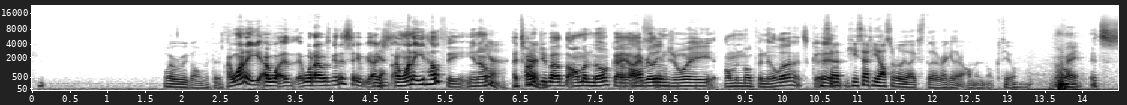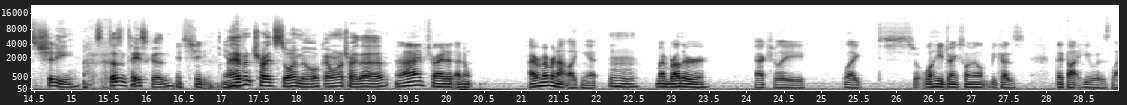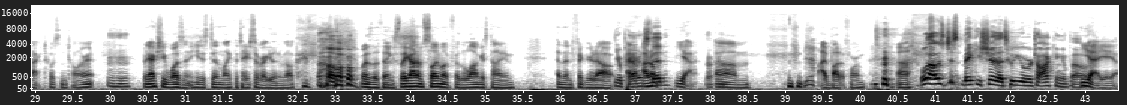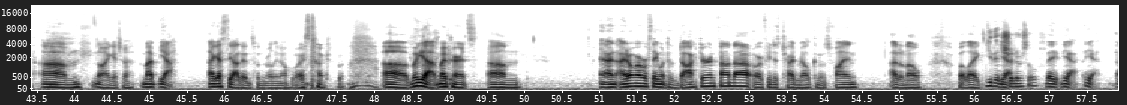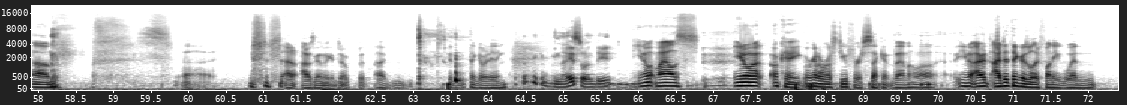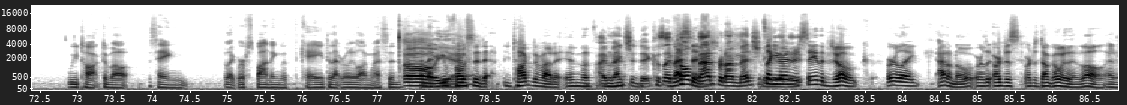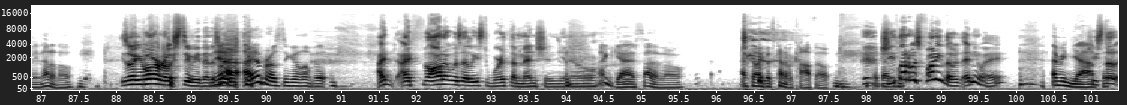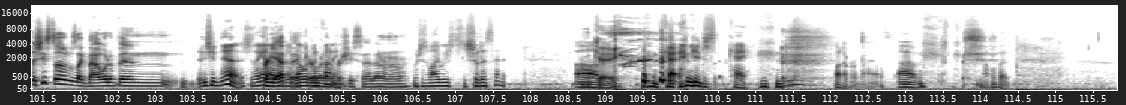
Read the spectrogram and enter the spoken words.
where are we going with this? I want to eat. I, what I was gonna say. I Yes. just I want to eat healthy. You know. Yeah, I it's told good. you about the almond milk. But I, I really enjoy almond milk vanilla. It's good. He said he said he also really likes the regular almond milk too. Oh, right. It's shitty. It doesn't taste good. It's shitty. Yeah. I haven't tried soy milk. I want to try that. I've tried it. I don't. I remember not liking it. hmm My brother, actually, like, well, he drank soy milk because they thought he was lactose intolerant, hmm but he actually wasn't. He just didn't like the taste of regular milk. Oh. was the thing. So they got him soy milk for the longest time, and then figured out. Your parents I don't- did? Yeah. Okay. Um, I bought it for him. Uh, well, I was just making sure that's who you were talking about. Yeah, yeah, yeah. Um, no, I get you. My yeah, I guess the audience wouldn't really know who I was talking about. Uh, but yeah, my parents. Um, and I don't remember if they went to the doctor and found out, or if he just tried milk and it was fine. I don't know, but like He didn't yeah, shit himself. They yeah yeah. Um, uh, I, I was gonna make a joke, but I just couldn't think of anything. nice one, dude. You know what, Miles? You know what? Okay, we're gonna roast you for a second then. On. You know, I I did think it was really funny when we talked about saying like responding with K to that really long message. Oh, and you yeah. posted it. You talked about it in the. I the next mentioned it because I felt bad for not mentioning it. It's like it. you at either say the joke or like I don't know, or or just or just don't go with it at all. I mean, I don't know. So you are roasting me then. is yeah, I am roasting you a little bit. I I thought it was at least worth a mention. You know. I guess I don't know. I feel like that's kind of a cop out. she thought it was funny though. Anyway, I mean, yeah. she still she still was like that would have been She yeah, she's like yeah, pretty would've- epic that or been whatever funny. she said. I don't know. which is why we should have said it. Um, Okay. okay. And you just okay. Whatever, Miles. Um, no, but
